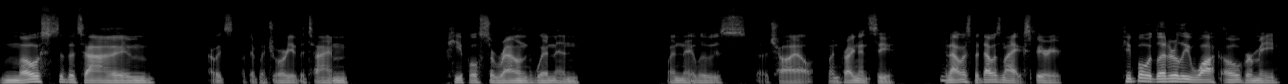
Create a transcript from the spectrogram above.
Most of the time, I would say the majority of the time, people surround women when they lose a child when pregnancy. And that mm. was but that was my experience. People would literally walk over me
